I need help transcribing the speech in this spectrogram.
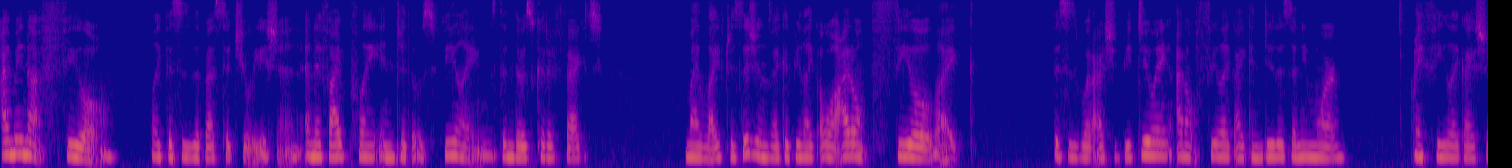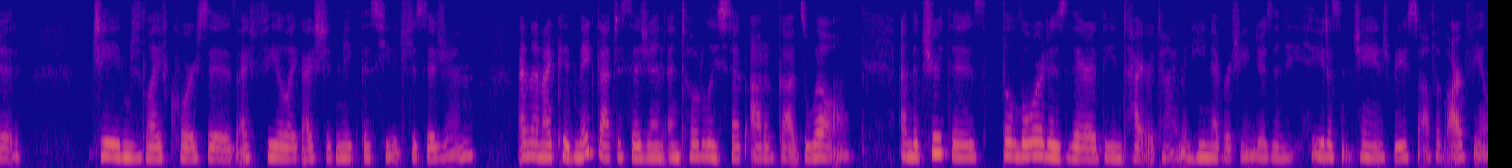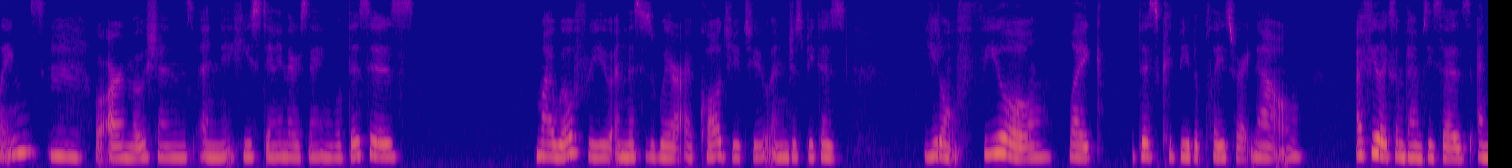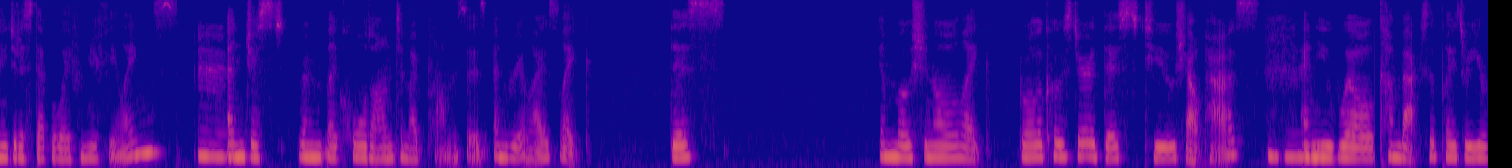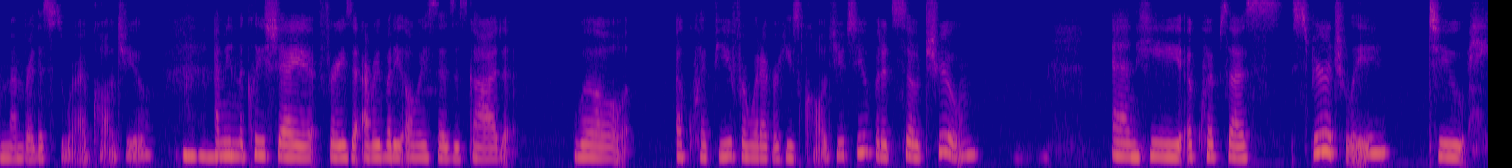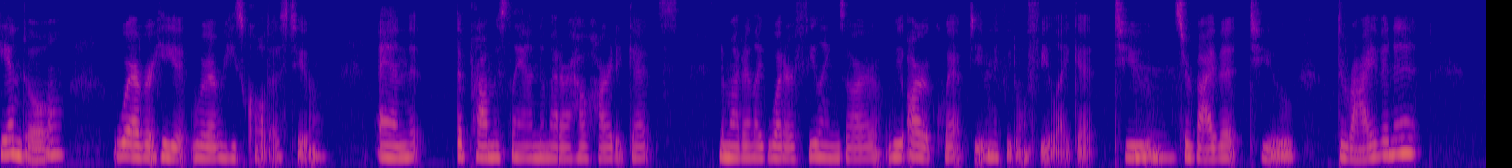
I may not feel like this is the best situation. And if I play into those feelings, then those could affect my life decisions. I could be like, "Oh, well, I don't feel like this is what I should be doing. I don't feel like I can do this anymore. I feel like I should change life courses. I feel like I should make this huge decision." And then I could make that decision and totally step out of God's will. And the truth is, the Lord is there the entire time and He never changes and He doesn't change based off of our feelings mm. or our emotions. And He's standing there saying, Well, this is my will for you and this is where I've called you to. And just because you don't feel like this could be the place right now, I feel like sometimes He says, I need you to step away from your feelings mm. and just rem- like hold on to my promises and realize like this emotional like roller coaster this too shall pass mm-hmm. and you will come back to the place where you remember this is where i've called you mm-hmm. i mean the cliche phrase that everybody always says is god will equip you for whatever he's called you to but it's so true and he equips us spiritually to handle wherever he wherever he's called us to and the promised land no matter how hard it gets no matter like what our feelings are, we are equipped, even if we don't feel like it, to mm. survive it, to thrive in it,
